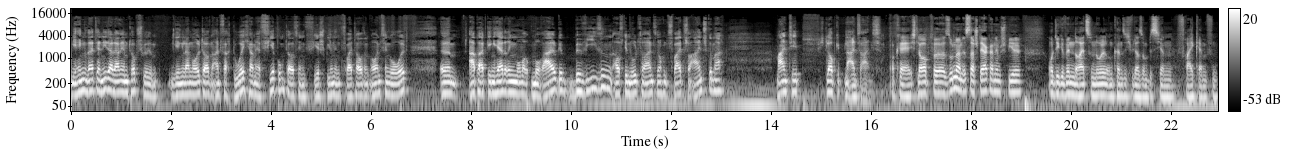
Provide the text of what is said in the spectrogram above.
die hängen seit der Niederlage im Topspiel gegen Langholthausen einfach durch, haben ja vier Punkte aus den vier Spielen in 2019 geholt. Ähm, Ape hat gegen Herdering Moral bewiesen, aus dem 0 zu 1 noch ein 2 zu 1 gemacht. Mein Tipp ich glaube, gibt ein 1-1. Okay, ich glaube, äh, Sundern ist da stärker in dem Spiel und die gewinnen 3 zu 0 und können sich wieder so ein bisschen freikämpfen.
